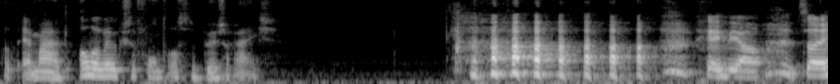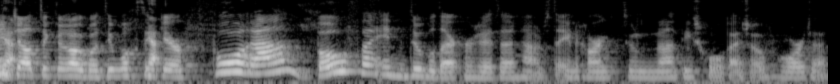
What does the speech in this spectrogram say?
Wat Emma het allerleukste vond, was de busreis. Geniaal. Zo eentje Ja. had ik er ook, want die mocht een Ja. keer vooraan boven in de dubbeldekker zitten. Nou, dat is het enige waar ik toen na die schoolreis over gehoord heb.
